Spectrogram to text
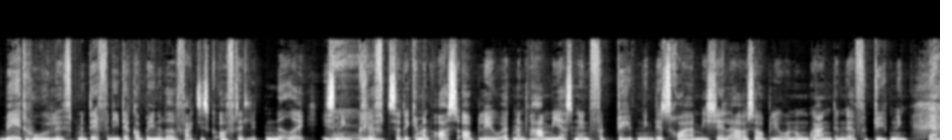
ved et hovedløft, men det er fordi, der går bindevedet faktisk ofte lidt nedad i sådan en mm. kløft, så det kan man også opleve, at man har mere sådan en fordybning. Det tror jeg, Michelle også oplever nogle gange, den der fordybning ja.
